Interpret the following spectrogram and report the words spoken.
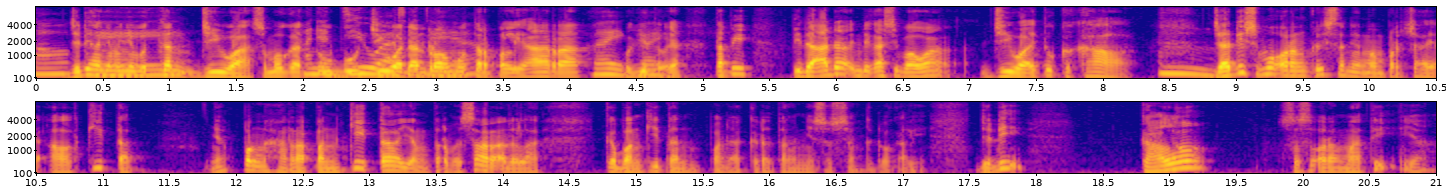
Jadi hanya menyebutkan jiwa, semoga Hanya tubuh, jiwa jiwa, dan rohmu ya. terpelihara, Baik, begitu baik. ya. Tapi tidak ada indikasi bahwa jiwa itu kekal. Hmm. Jadi semua orang Kristen yang mempercayai Alkitab, ya, pengharapan kita yang terbesar adalah kebangkitan pada kedatangan Yesus yang kedua kali. Jadi kalau seseorang mati, ya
